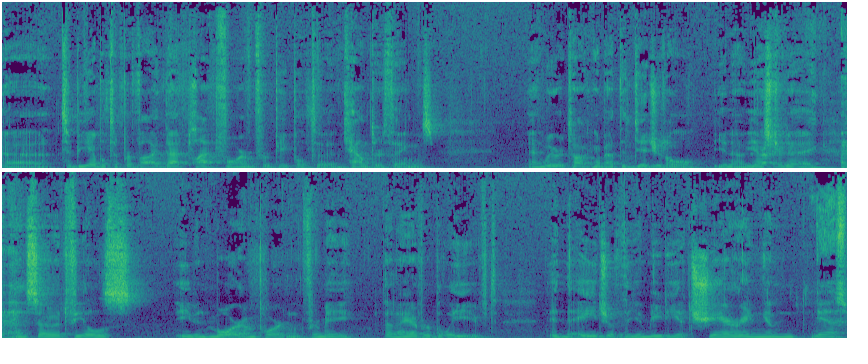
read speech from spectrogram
Uh, to be able to provide that platform for people to encounter things. And we were talking about the digital, you know, yesterday, and so it feels even more important for me than I ever believed in the age of the immediate sharing and Yes.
